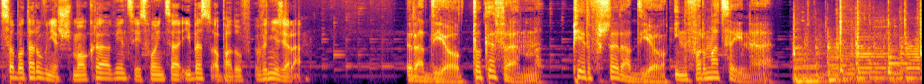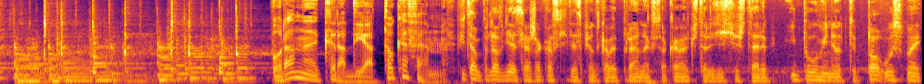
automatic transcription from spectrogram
Sobota również mokra, więcej słońca i bez opadów w niedzielę. Radio TOK FM. Pierwsze radio informacyjne. Poranek Radia TOK FM. Witam ponownie, Cezar Żakowski, to jest piątkowy poranek TOK FM, 44,5 minuty po ósmej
